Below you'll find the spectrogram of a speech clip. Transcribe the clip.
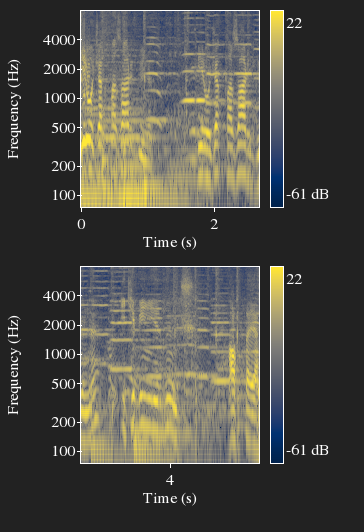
1 Ocak Pazar günü. 1 Ocak Pazar günü 2023 haftaya.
